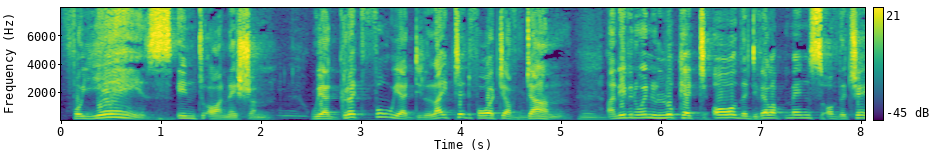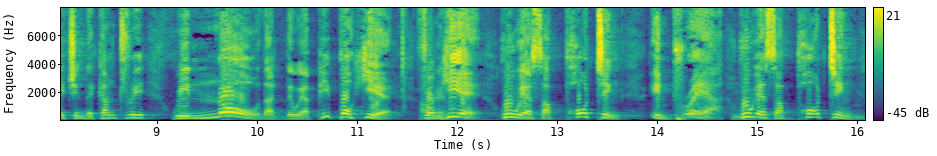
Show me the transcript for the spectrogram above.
for years into our nation. We are grateful, we are delighted for what you have done. And even when you look at all the developments of the church in the country, we know that there were people here from here who were supporting in prayer, who are supporting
